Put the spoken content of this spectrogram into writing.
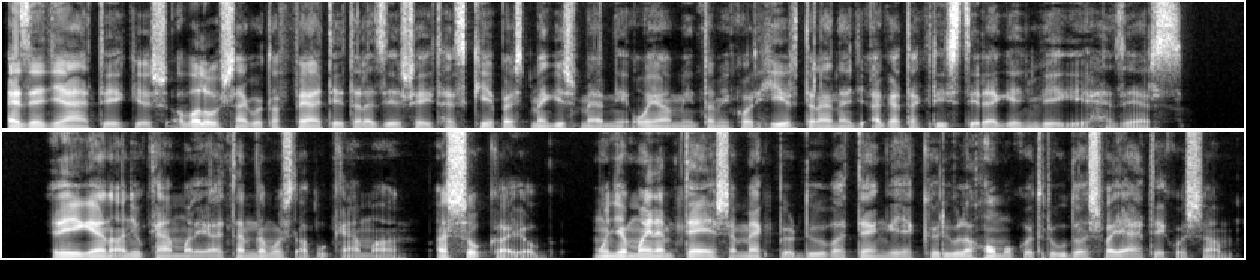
Ez egy játék, és a valóságot a feltételezéseidhez képest megismerni olyan, mint amikor hirtelen egy Agatha Christie regény végéhez érsz. Régen anyukámmal éltem, de most apukámmal. Az sokkal jobb. Mondja, majdnem teljesen megpördülve a tengelyek körül, a homokot rúdosva játékosan.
